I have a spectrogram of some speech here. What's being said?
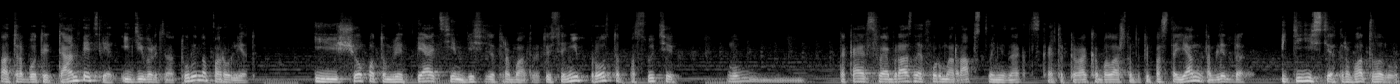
Отработай там 5 лет, иди в ординатуру на пару лет, и еще потом лет 5, 7, 10 отрабатывать. То есть они просто, по сути, ну, такая своеобразная форма рабства, не знаю, как сказать, трудовая кабала, чтобы ты постоянно там лет до 50 отрабатывал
